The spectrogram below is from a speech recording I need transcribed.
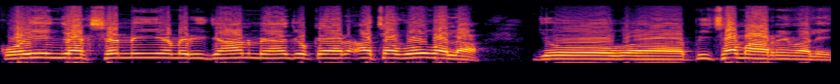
कोई इंजेक्शन नहीं है मेरी जान मैं जो कह रहा अच्छा वो वाला जो पीछा मारने वाले।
